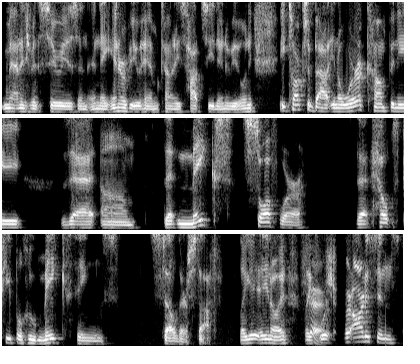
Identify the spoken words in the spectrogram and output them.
management series, and, and they interview him, kind of his hot seat interview, and he, he talks about, you know, we're a company that um, that makes software that helps people who make things sell their stuff. Like you know, like sure. we're, we're, artisans.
